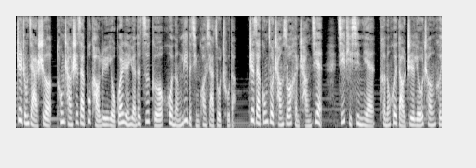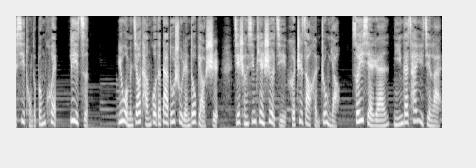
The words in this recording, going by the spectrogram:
这种假设通常是在不考虑有关人员的资格或能力的情况下做出的，这在工作场所很常见。集体信念可能会导致流程和系统的崩溃。例子：与我们交谈过的大多数人都表示，集成芯片设计和制造很重要，所以显然你应该参与进来，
